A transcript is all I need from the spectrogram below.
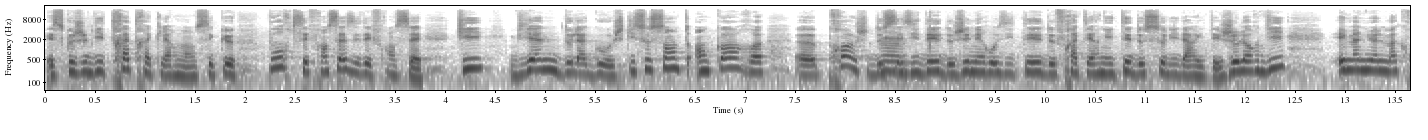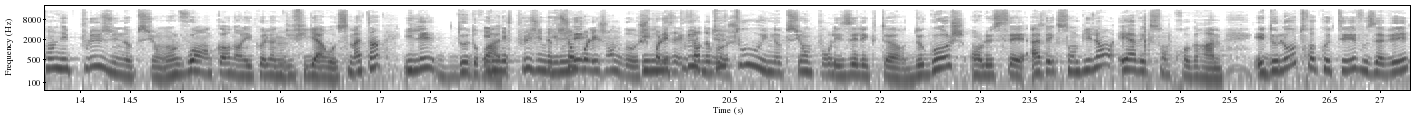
Et ce que je dis très très clairement, c'est que pour ces Françaises et des Français qui viennent de la gauche, qui se sentent encore euh, proches de mmh. ces idées de générosité, de fraternité, de solidarité, je leur dis Emmanuel Macron n'est plus une option. On le voit encore dans les colonnes du Figaro ce matin. Il est de droite. Il n'est plus une option pour les gens de gauche. Il n'est plus du tout une option pour les électeurs de gauche. On le sait avec son bilan et avec son programme. Et de l'autre côté, vous avez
